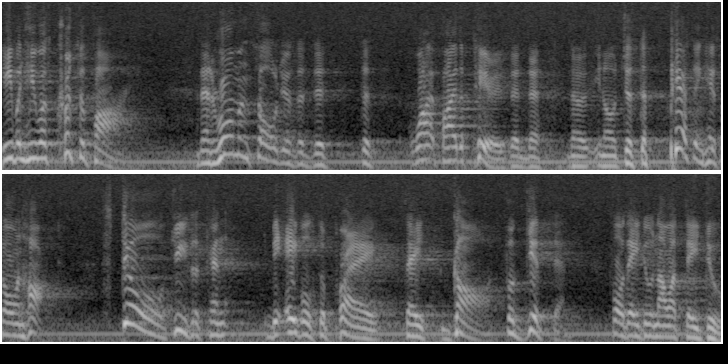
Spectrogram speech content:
Even he was crucified. And then Roman soldiers, the, the, the, why- by the pierce, and the, the, you know, just the piercing his own heart. Still, Jesus can be able to pray, say, God, forgive them, for they do not what they do.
